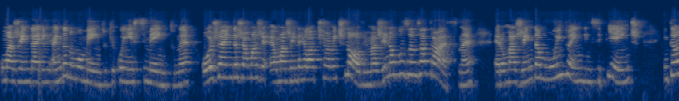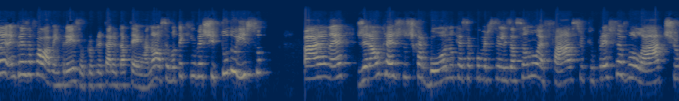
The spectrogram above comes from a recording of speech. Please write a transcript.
uma agenda ainda no momento que o conhecimento, né? Hoje ainda já é uma, é uma agenda relativamente nova. Imagina alguns anos atrás, né? Era uma agenda muito ainda incipiente. Então a empresa falava, a empresa, o proprietário da terra, nossa, eu vou ter que investir tudo isso para né, gerar um crédito de carbono, que essa comercialização não é fácil, que o preço é volátil.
